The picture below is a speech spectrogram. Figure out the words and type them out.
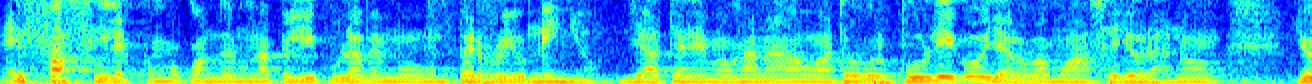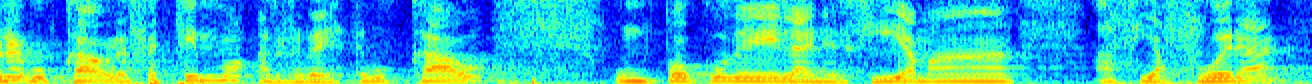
es fácil, es como cuando en una película vemos un perro y un niño. Ya tenemos ganado a todo el público y ya lo vamos a hacer llorar. ¿no? Yo no he buscado el efectismo, al revés, he buscado un poco de la energía más hacia afuera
